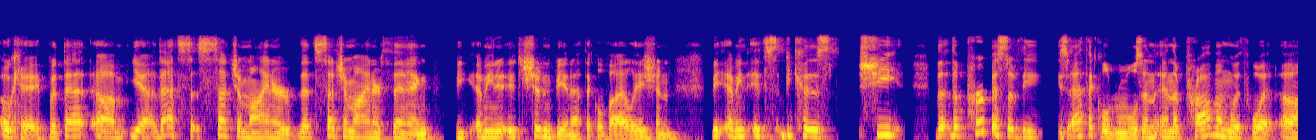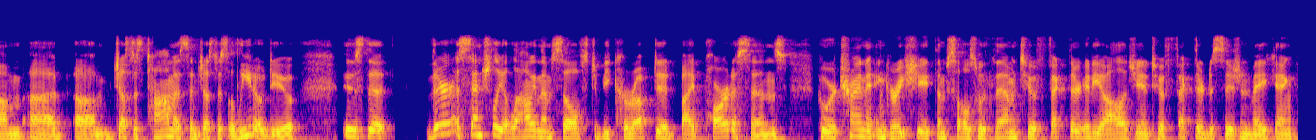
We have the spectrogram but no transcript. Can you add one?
Okay, but that um, yeah, that's such a minor that's such a minor thing. I mean, it shouldn't be an ethical violation. I mean, it's because she the, the purpose of these ethical rules and, and the problem with what um, uh, um, Justice Thomas and Justice Alito do is that they're essentially allowing themselves to be corrupted by partisans who are trying to ingratiate themselves with them to affect their ideology and to affect their decision making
